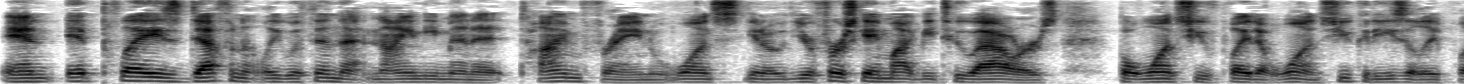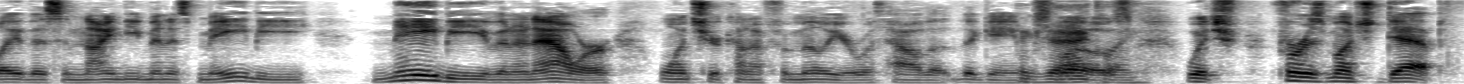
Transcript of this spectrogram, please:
and it plays definitely within that ninety minute time frame. Once you know your first game might be two hours, but once you've played it once, you could easily play this in ninety minutes, maybe maybe even an hour once you're kind of familiar with how the, the game Exactly. flows. Which, for as much depth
